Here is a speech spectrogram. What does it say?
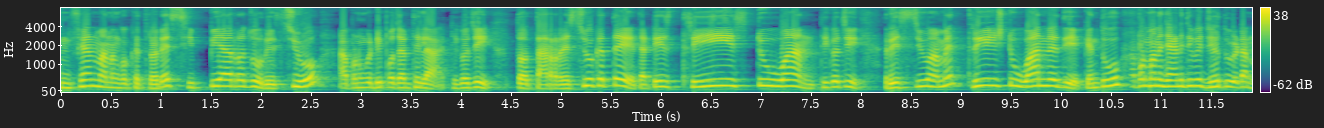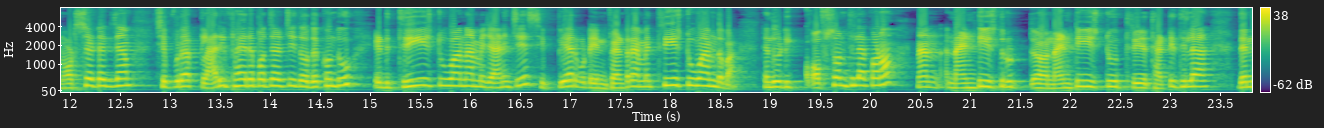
ଇନଫ୍ୟାଣ୍ଟମାନଙ୍କ କ୍ଷେତ୍ରରେ ସିପିଆର୍ର ଯେଉଁ ରେସିଓ ଆପଣଙ୍କୁ ଏଠି ପଚାରିଥିଲା ଠିକ୍ ଅଛି ତ ତାର ରେସିଓ କେତେ that is three is to one ଠିକ୍ ଅଛି ରେସିଓ ଆମେ ଥ୍ରୀ ଇଜ୍ ଟୁ ୱାନ୍ରେ ଦିଏ କିନ୍ତୁ ଆପଣମାନେ ଜାଣିଥିବେ ଯେହେତୁ ଏଇଟା ନଟ୍ ସେଟ୍ ଏକ୍ଜାମ୍ ସେ ପୁରା କ୍ଲାରିଫାଏରେ ପଚାରିଛି ତ ଦେଖନ୍ତୁ ଏଠି ଥ୍ରୀ ଇଜ୍ ଟୁ ୱାନ୍ ଆମେ ଜାଣିଛେ ସିପିଆର୍ ଗୋଟେ ଇନଫ୍ୟାଣ୍ଟରେ ଆମେ ଥ୍ରୀ ଇଜ୍ ଟୁ ୱାନ୍ ଦେବା କିନ୍ତୁ ଏଠି ଅପସନ୍ ଥିଲା କ'ଣ ନା ninety is to ninety is to three thirty লা then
